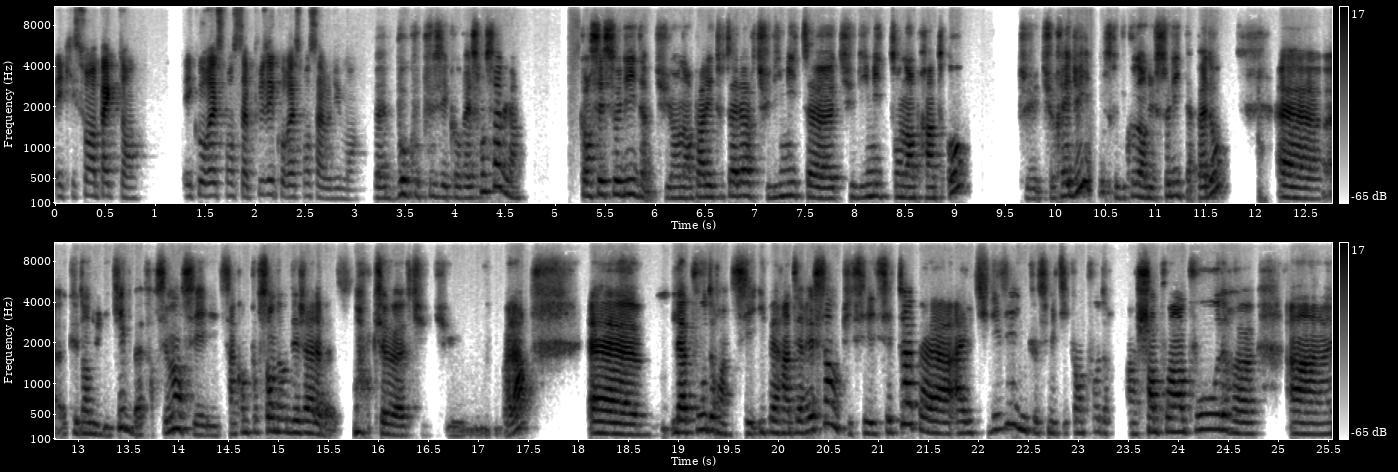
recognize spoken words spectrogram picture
et qui sont impactants, éco-responsables, plus éco-responsables du moins. Bah, beaucoup plus éco-responsables. Quand c'est solide, tu on en parlait tout à l'heure, tu limites, euh, tu limites ton empreinte eau, tu, tu, réduis, parce que du coup, dans du solide, tu n'as pas d'eau, euh, que dans du liquide, bah, forcément, c'est 50% d'eau déjà à la base. Donc, euh, tu, tu, voilà. Euh, la poudre, c'est hyper intéressant. Puis c'est top à, à, utiliser une cosmétique en poudre, un shampoing en poudre, euh, un,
